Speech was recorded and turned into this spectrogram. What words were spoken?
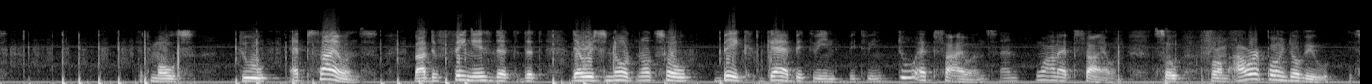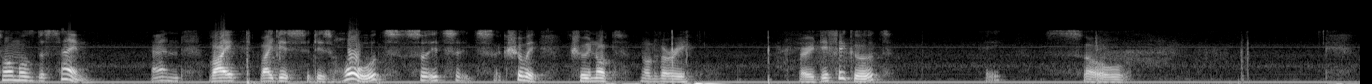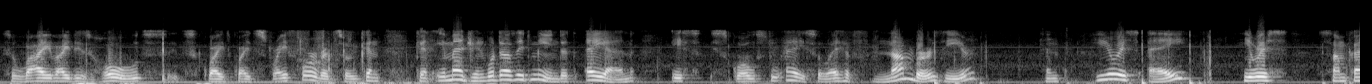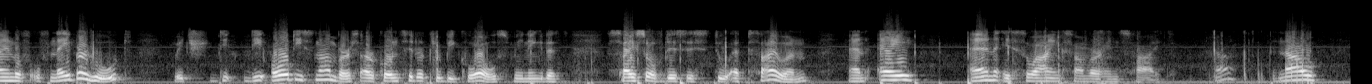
at most two epsilons. But the thing is that that there is not not so big gap between between two epsilons and one epsilon. So from our point of view it's almost the same. And why why this this holds so it's it's actually actually not not very very difficult. Okay so so why why this holds it's quite quite straightforward. So you can can imagine what does it mean that an is, close to A. So I have numbers here, and here is A, here is some kind of, of neighborhood, which the, the all these numbers are considered to be close, meaning that size of this is 2 epsilon, and a n is lying somewhere inside. Huh? Now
